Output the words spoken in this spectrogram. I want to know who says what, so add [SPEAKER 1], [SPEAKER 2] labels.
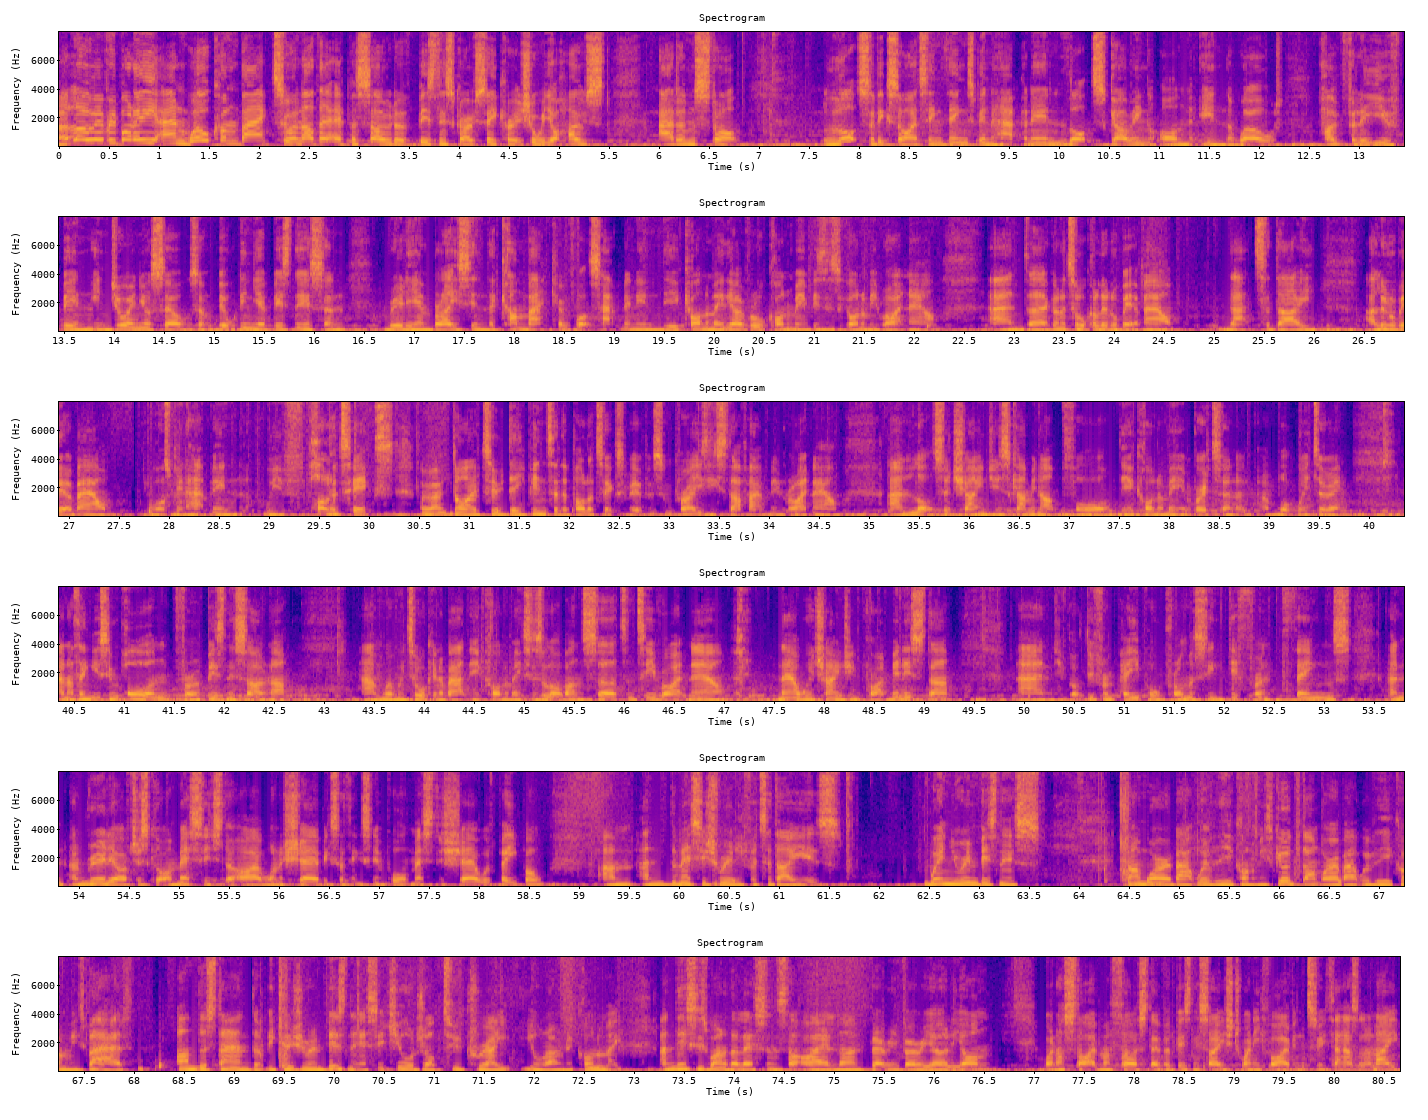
[SPEAKER 1] Hello, everybody, and welcome back to another episode of Business Growth Secrets. You're your host, Adam Stott. Lots of exciting things been happening, lots going on in the world. Hopefully, you've been enjoying yourselves and building your business and really embracing the comeback of what's happening in the economy, the overall economy and business economy right now. And uh, going to talk a little bit about that today, a little bit about what's been happening with politics. We won't dive too deep into the politics of it, but some crazy stuff happening right now, and lots of changes coming up for the economy in Britain and, and what we're doing. And I think it's important for a business owner. And when we're talking about the economy, there's a lot of uncertainty right now. Now we're changing prime minister and you've got different people promising different things. And, and really, I've just got a message that I want to share because I think it's an important message to share with people. Um, and the message really for today is when you're in business, don't worry about whether the economy's good, don't worry about whether the economy's bad. Understand that because you're in business, it's your job to create your own economy. And this is one of the lessons that I learned very, very early on when I started my first ever business, age 25 in 2008.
